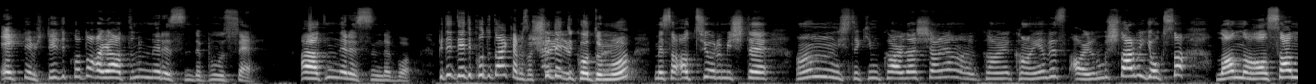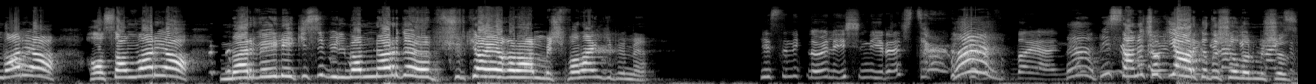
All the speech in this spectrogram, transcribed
Eklemiş. Dedikodu hayatının neresinde Buse? Hayatının neresinde bu? Bir de dedikodu derken mesela şu Hayır. dedikodu mu? Mesela atıyorum işte hmm, işte Kim Kardashian, Kanye West ayrılmışlar mı? Yoksa lan Hasan var ya Hasan var ya Merve ile ikisi bilmem nerede öpüşürken yakalanmış falan gibi mi? Kesinlikle öyle işin iğrenç da yani. Ha, biz seninle çok iyi arkadaş olurmuşuz.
